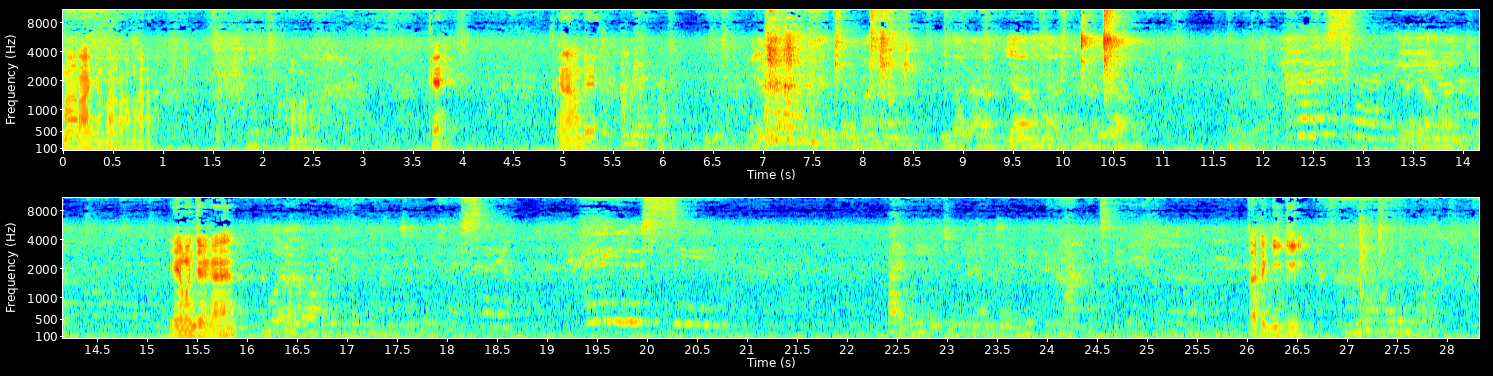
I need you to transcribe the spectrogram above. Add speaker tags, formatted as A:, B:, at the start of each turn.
A: Marah ya marah marah. Marah marah. Oke. Saya nak ambil.
B: Ambil pak.
C: Ya, gimana? Yang mana yang ya.
B: Hai sayang.
C: ya yang manja.
A: Yang manja kan?
B: Ah?
C: Ya.
A: Tak ada gigi.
